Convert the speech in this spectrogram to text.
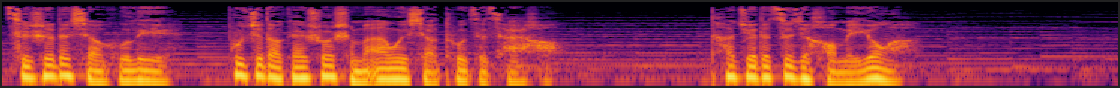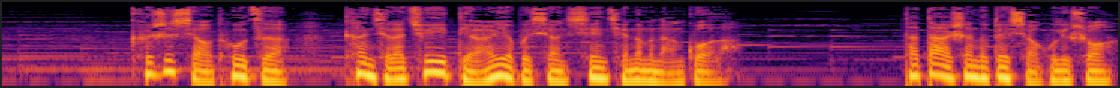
此时的小狐狸不知道该说什么安慰小兔子才好，他觉得自己好没用啊。可是小兔子看起来却一点儿也不像先前那么难过了。他大声的对小狐狸说：“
